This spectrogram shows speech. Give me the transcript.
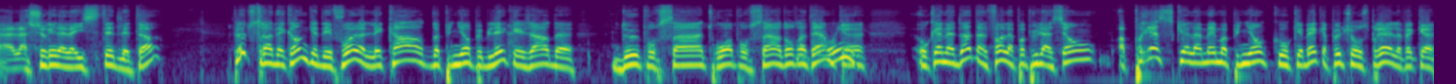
euh, assurer la laïcité de l'État. Puis là, tu te rendais compte que des fois, l'écart d'opinion publique est genre de 2% 3% en d'autres termes, oui. que au Canada, dans le fond, la population a presque la même opinion qu'au Québec, à peu de choses près. Là. Fait que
